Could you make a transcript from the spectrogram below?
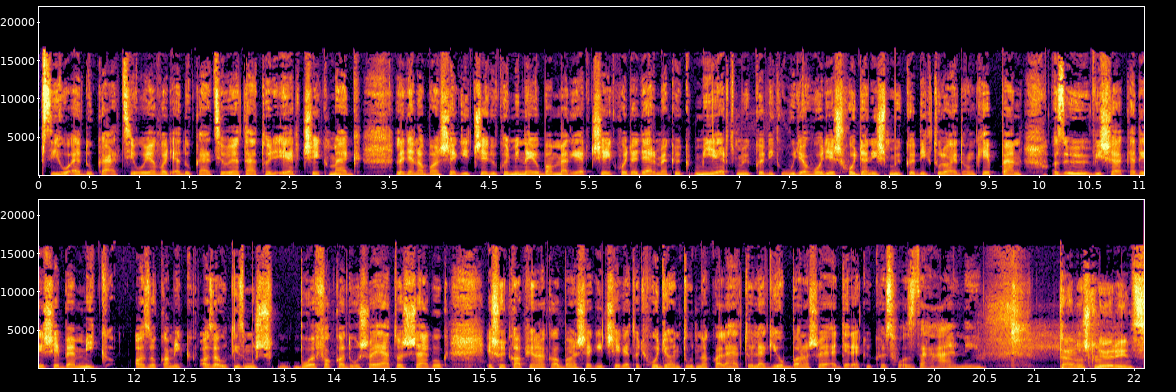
pszichoedukációja, vagy edukációja, tehát hogy értsék meg, legyen abban segítségük, hogy minél jobban megértsék, hogy a gyermekük miért működik úgy, ahogy, és hogyan is működik tulajdonképpen az ő viselkedésében, mik azok, amik az autizmusból fakadó sajátosságok, és hogy kapjanak abban segítséget, hogy hogyan tudnak a lehető legjobban a saját gyerekükhöz hozzáállni. Tálos Lőrinc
